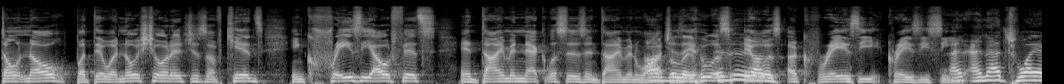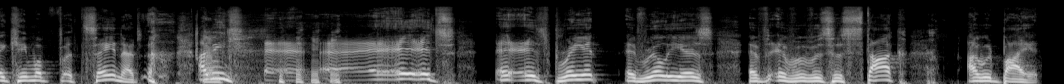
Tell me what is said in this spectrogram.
don't know, but there were no shortages of kids in crazy outfits and diamond necklaces and diamond watches. It was Isn't it it un- was a crazy, crazy scene. and, and that's why I came up with saying that. I mean, uh, uh, it's it's brilliant. It really is. If if it was a stock, I would buy it.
